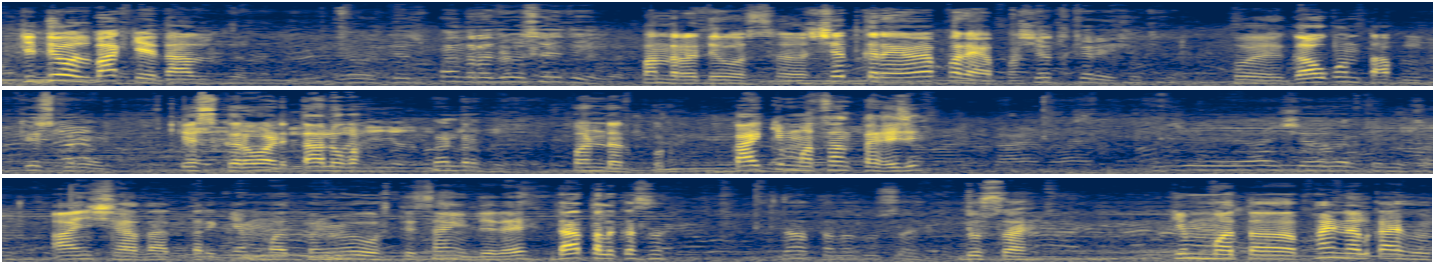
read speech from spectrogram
किती दिवस बाकी आहेत आज? पंधरा दिवस. आहे पंधरा दिवस शेतकरी आहे, व्यापारी आहे आपण? शेतकरी. होय गाव कोणतं आपलं? केसकरवाडी. केसकरवाडी तालुका? पंढरपूर. पंढरपूर. काय किंमत सांगता ह्याची? ऐंशी हजार किंमत ऐंशी हजार तर किंमत पण व्यवस्थित सांगितलेली आहे. दाताला कसं? दाताला दुसरा आहे. दुसरं आहे. किंमत फायनल काय होईल?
